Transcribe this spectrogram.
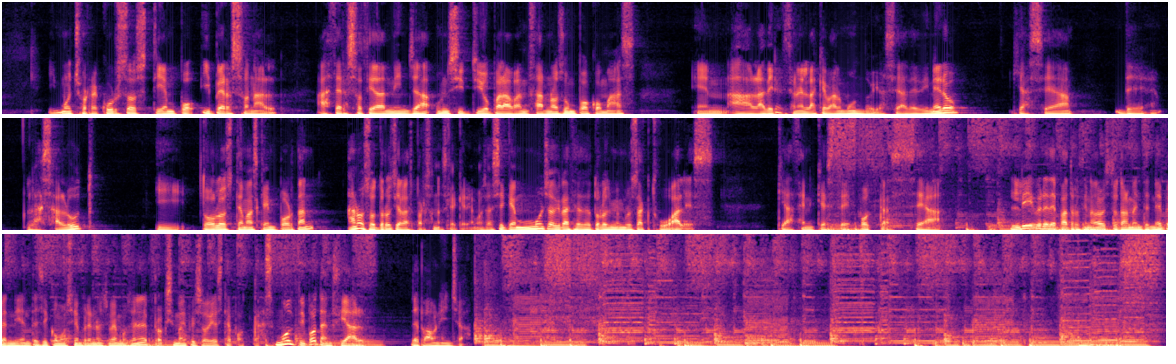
y muchos recursos, tiempo y personal a hacer Sociedad Ninja un sitio para avanzarnos un poco más en, a la dirección en la que va el mundo, ya sea de dinero, ya sea de la salud y todos los temas que importan a nosotros y a las personas que queremos. Así que muchas gracias a todos los miembros actuales que hacen que este podcast sea libre de patrocinadores totalmente independientes y como siempre nos vemos en el próximo episodio de este podcast multipotencial de Pau Ninja.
